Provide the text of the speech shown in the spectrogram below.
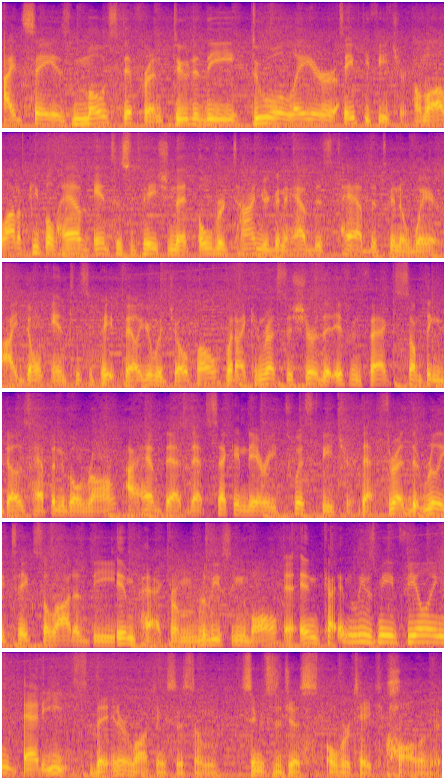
I'd say is most different due to the dual layer safety feature. Um, a lot of people have anticipation that over time you're going to have this tab that's going to wear. I don't anticipate failure with JoePo, but I can rest assured that if in fact something does happen to go wrong, I have that, that secondary twist feature, that thread that really takes a lot of the impact from releasing the ball and, and kind of leaves me feeling at ease. The interlocking system seems to just overtake all of it.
